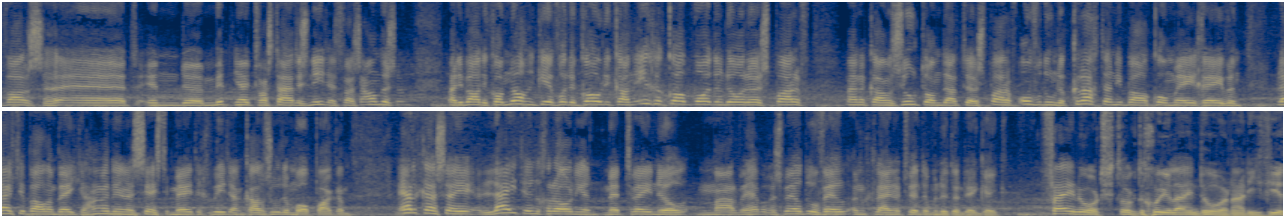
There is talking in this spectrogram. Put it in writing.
was het in de mid, het was Tadis niet, het was anders. Maar die bal die komt nog een keer voor de goal. Die kan ingekopt worden door uh, Sparf. Maar dan kan Zoet, omdat uh, Sparf onvoldoende kracht aan die bal kon meegeven. Blijft die bal een beetje hangen in het 16 meter gebied. Dan kan Zoet hem oppakken. RKC leidt in Groningen met 2-0. Maar we hebben gespeeld hoeveel? Een kleine 20 minuten denk ik. Feyenoord trok de goede lijn door naar die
